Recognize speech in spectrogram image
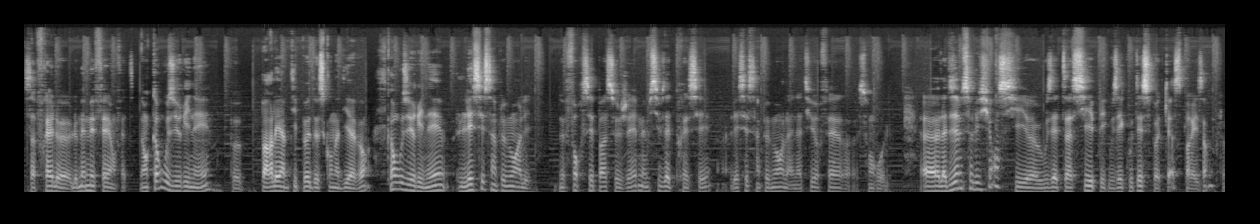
ça ferait le, le même effet en fait. Donc quand vous urinez, on peut parler un petit peu de ce qu'on a dit avant, quand vous urinez, laissez simplement aller. Ne forcez pas ce jet, même si vous êtes pressé, laissez simplement la nature faire euh, son rôle. Euh, la deuxième solution, si euh, vous êtes assis et que vous écoutez ce podcast par exemple,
